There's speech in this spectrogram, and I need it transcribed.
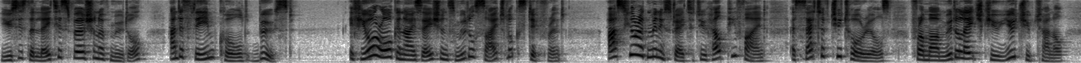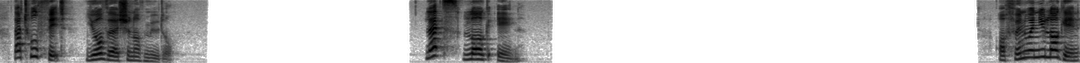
uses the latest version of Moodle and a theme called Boost. If your organisation's Moodle site looks different, ask your administrator to help you find a set of tutorials from our Moodle HQ YouTube channel that will fit your version of Moodle. Let's log in. Often when you log in,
